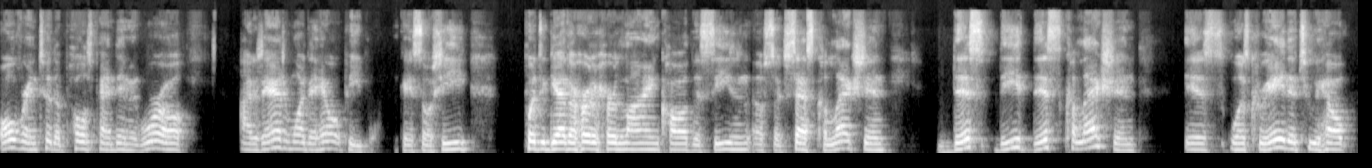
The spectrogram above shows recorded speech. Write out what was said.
over into the post-pandemic world, Alexandra wanted to help people. Okay, so she put together her her line called the Season of Success Collection. This the this collection is was created to help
